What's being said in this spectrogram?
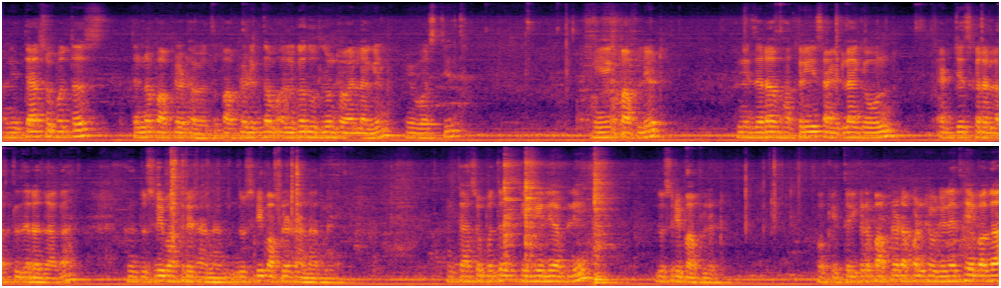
आणि त्यासोबतच त्यांना पापलेट हवे होतं. पापलेट एकदम अलगद उचलून ठेवायला लागेल व्यवस्थित. हे एक पापलेट आणि जरा भाकरी साईडला घेऊन ॲडजस्ट करायला लागतील जरा जागा. दुसरी भाकरी राहणार दुसरी पापलेट राहणार नाही. त्यासोबतच ही गेली आपली दुसरी पापलेट. ओके तर इकडे पापलेट आपण ठेवलेले आहेत. हे बघा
